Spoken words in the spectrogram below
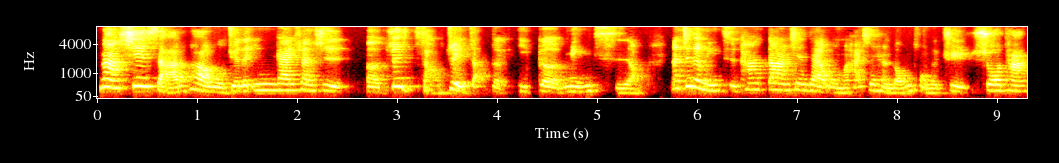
那 CSR 的话，我觉得应该算是。呃，最早最早的一个名词哦，那这个名词它当然现在我们还是很笼统的去说它。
